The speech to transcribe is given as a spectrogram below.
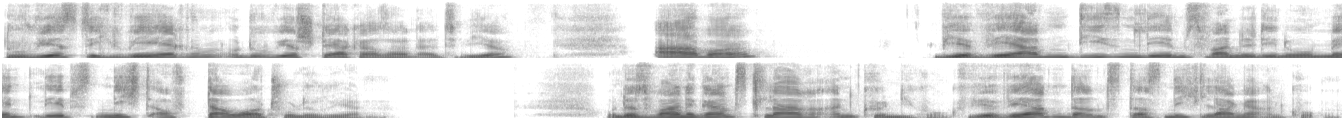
Du wirst dich wehren und du wirst stärker sein als wir. Aber wir werden diesen Lebenswandel, den du im Moment lebst, nicht auf Dauer tolerieren. Und das war eine ganz klare Ankündigung. Wir werden uns das nicht lange angucken.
